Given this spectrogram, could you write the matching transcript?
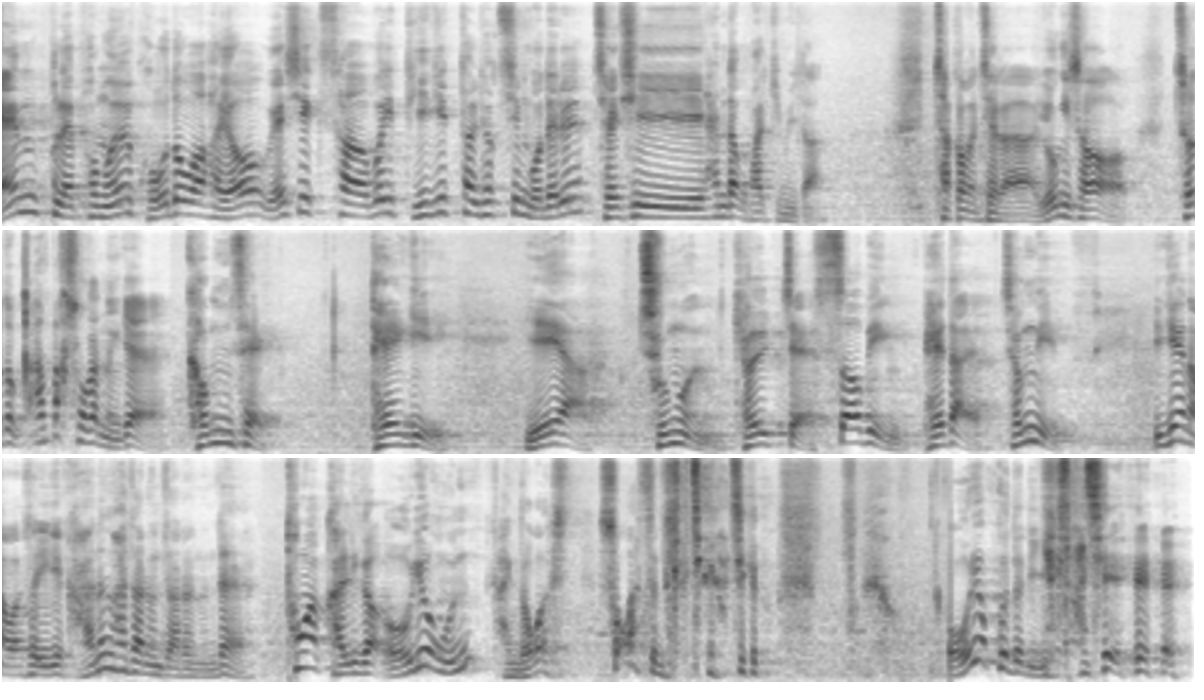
M 플랫폼을 고도화하여 외식 사업의 디지털 혁신 모델을 제시한다고 밝힙니다. 잠깐만 제가 여기서 저도 깜빡 속았는 게 검색, 대기, 예약, 주문, 결제, 서빙, 배달, 적립 이게 나와서 이게 가능하다는 줄 알았는데 통합 관리가 어려운 아니 너가 속았습니다 제가 지금. 어렵거든 이게 사실.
